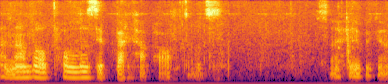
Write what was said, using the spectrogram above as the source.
And then we'll pull the zip back up afterwards. So here we go.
